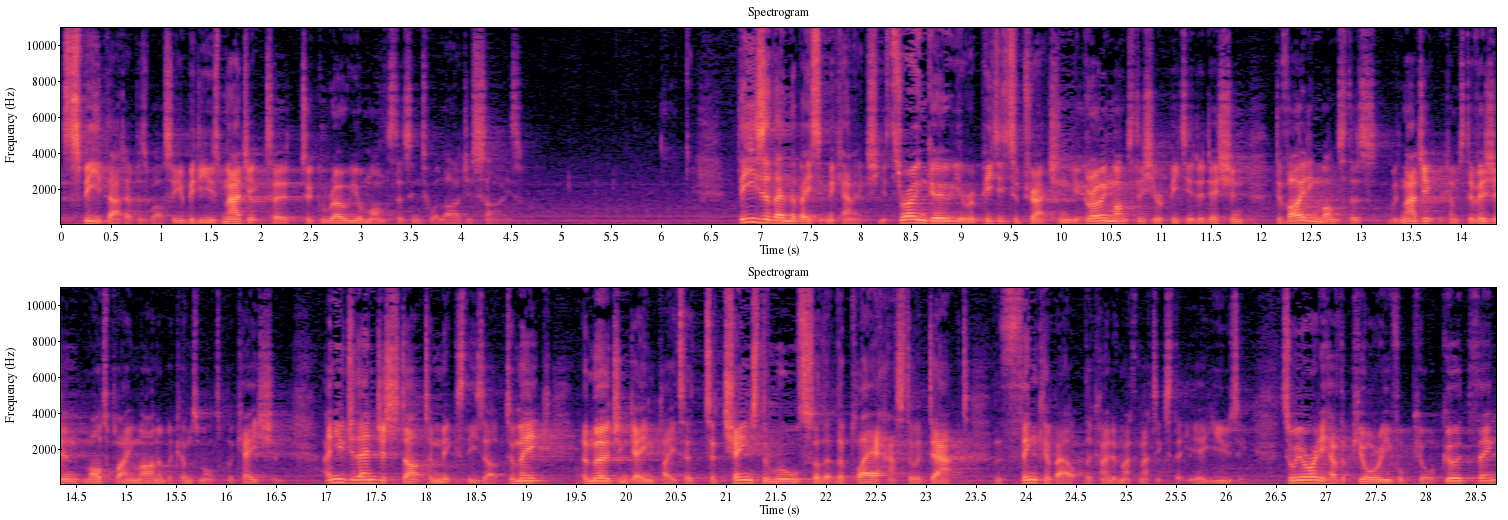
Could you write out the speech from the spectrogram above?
speed that up as well. So you'd be to use magic to, to grow your monsters into a larger size. These are then the basic mechanics. You're throwing goo, you're repeated subtraction, you're growing monsters, you're repeated addition, dividing monsters with magic becomes division, multiplying mana becomes multiplication. And you then just start to mix these up to make emergent gameplay, to, to change the rules so that the player has to adapt and think about the kind of mathematics that you're using. So we already have the pure evil, pure good thing,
